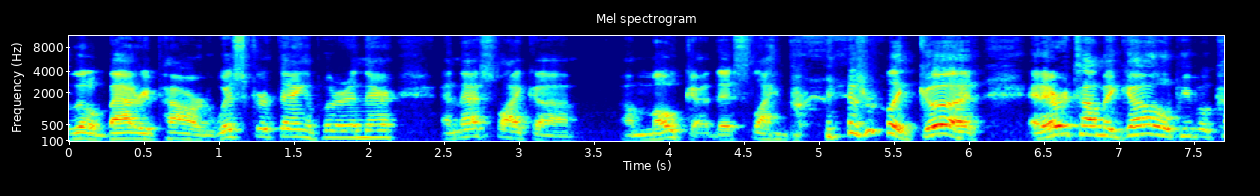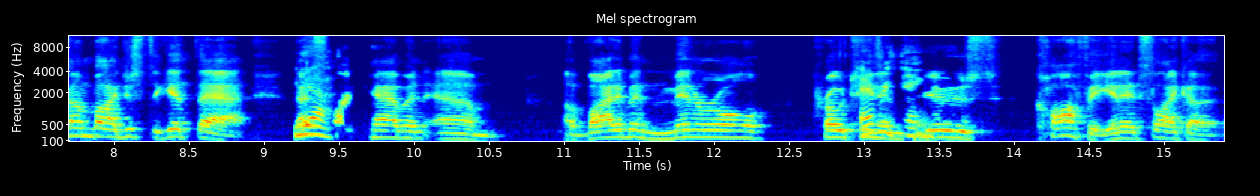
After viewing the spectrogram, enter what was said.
a little battery powered whisker thing, and put it in there, and that's like a a mocha that's like it's really good. And every time we go, people come by just to get that. That's Yeah. like having um, a vitamin, mineral, protein Everything. infused coffee, and it's like a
